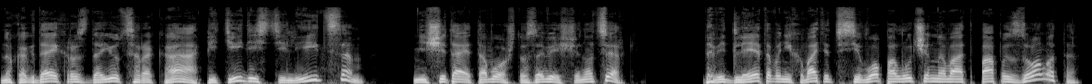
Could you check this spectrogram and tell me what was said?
но когда их раздают сорока, пятидесяти лицам, не считая того, что завещено церкви, да ведь для этого не хватит всего полученного от папы золота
